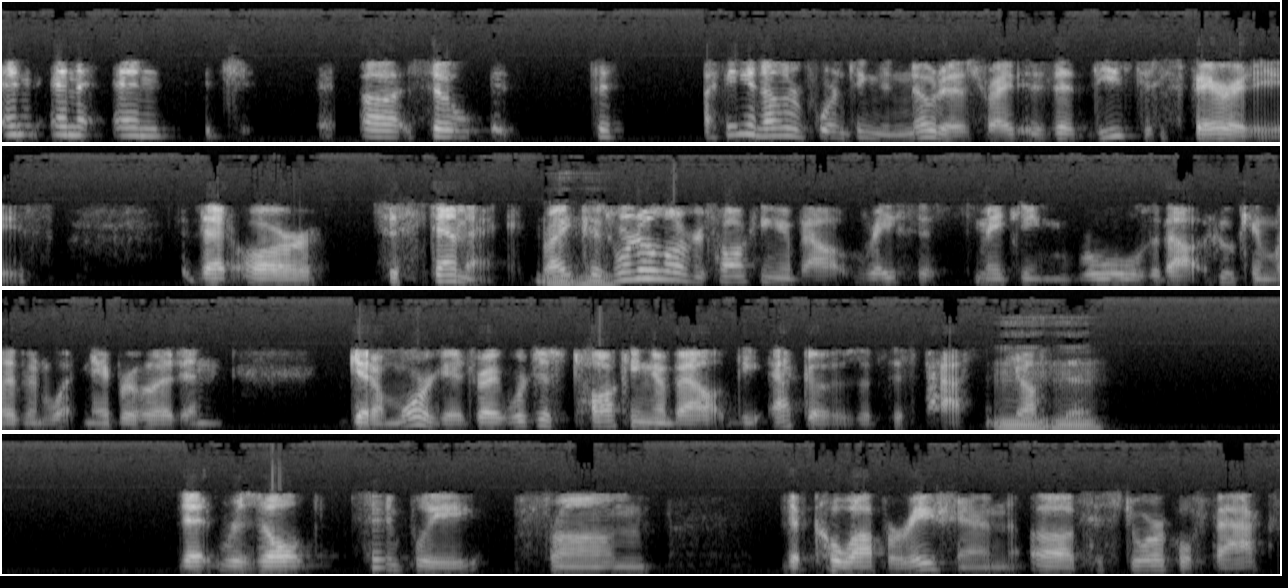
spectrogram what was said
And and and uh, so the, I think another important thing to notice, right, is that these disparities that are systemic, right? Mhm. Because we're no longer talking about racists making rules about who can live in what neighborhood and get a mortgage, right? We're just talking about the echoes of this past injustice Mhm. that result simply from the cooperation of historical facts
